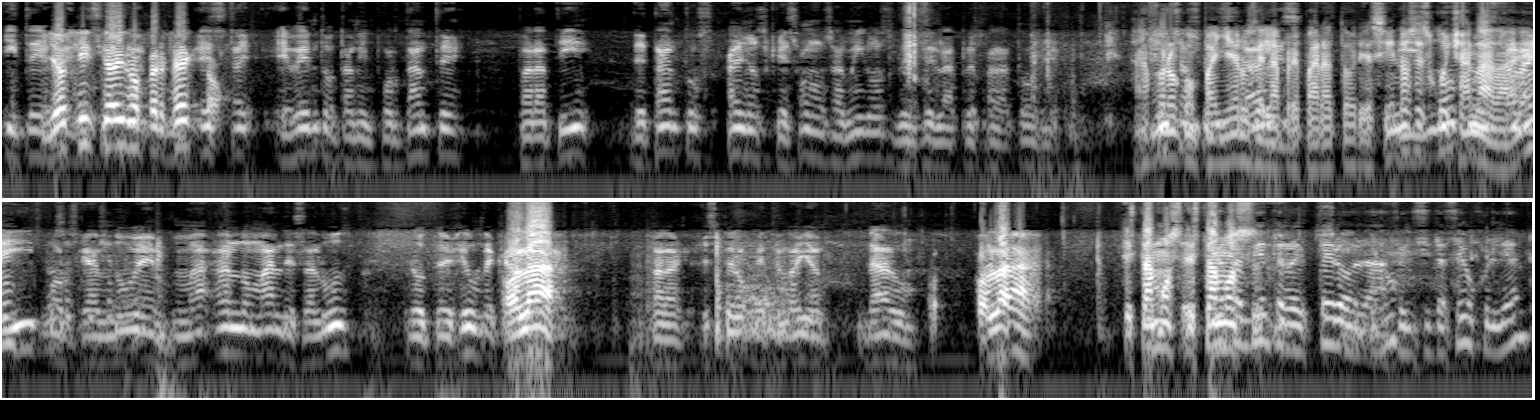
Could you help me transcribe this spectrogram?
y te yo sí te oigo perfecto. Este evento tan importante para ti de tantos años que somos amigos desde la preparatoria. Ah, fueron Muchas compañeros de la preparatoria. Sí, no se Y escucha nada, estar ¿eh? ahí porque anduve ma- ando mal de salud, pero te dejé un recado. Hola. Para, espero que te lo hayan dado. Hola. Estamos, Yo estamos. también te reitero la felicitación, Julián.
